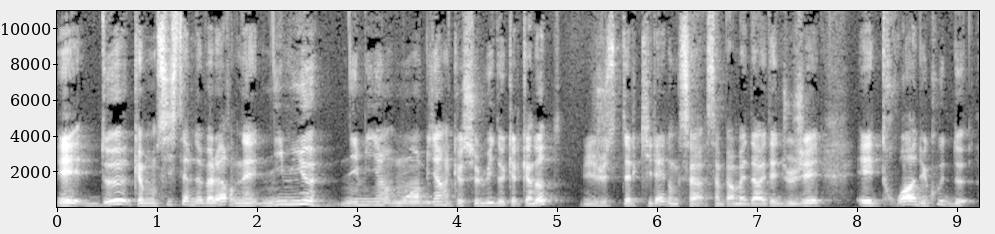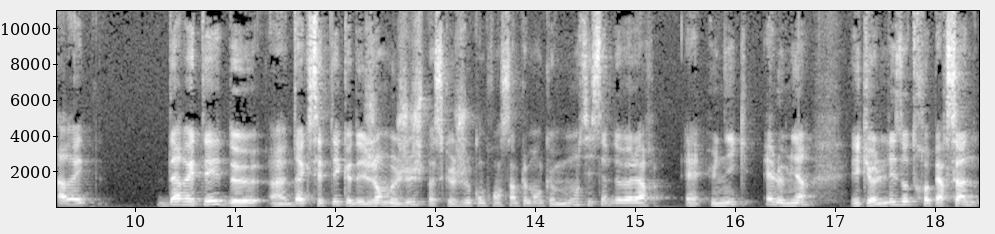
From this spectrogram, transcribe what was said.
et deux, que mon système de valeurs n'est ni mieux ni moins bien que celui de quelqu'un d'autre, il est juste tel qu'il est, donc ça, ça me permet d'arrêter de juger, et trois, du coup, d'arrêter de euh, d'accepter que des gens me jugent parce que je comprends simplement que mon système de valeurs est unique, est le mien, et que les autres personnes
